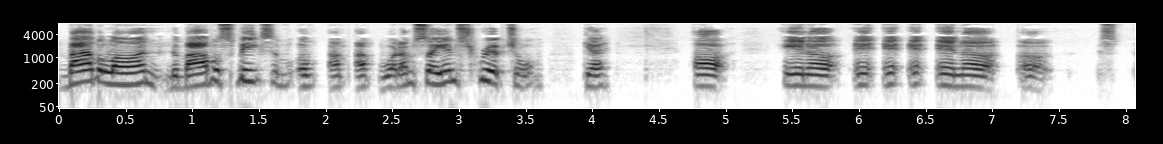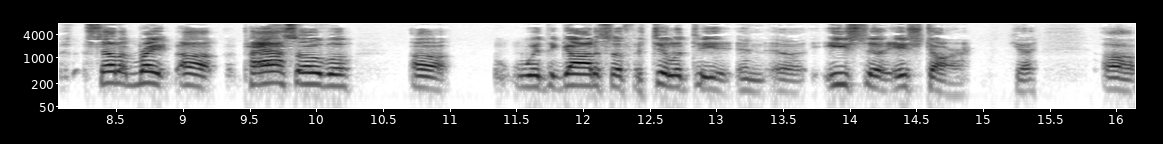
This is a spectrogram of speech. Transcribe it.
Babylon. The Bible speaks of, of, of, of what I'm saying scriptural, okay? Uh, and, uh, and, and uh, uh, celebrate uh, Passover uh, with the goddess of fertility and uh, Easter Ishtar, okay, uh,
